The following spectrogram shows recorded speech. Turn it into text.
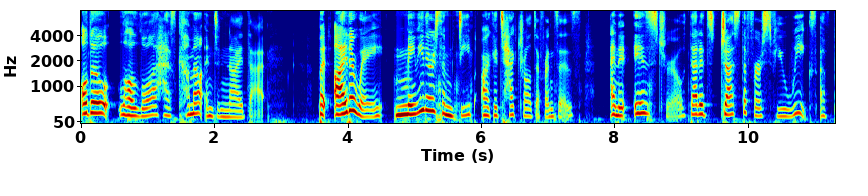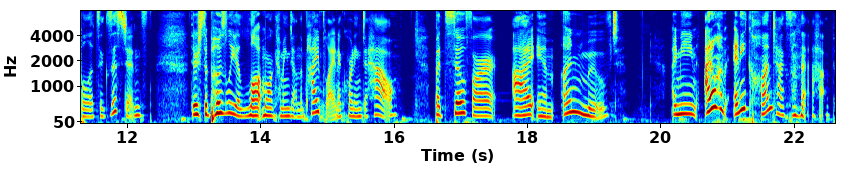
Although Lao Luo has come out and denied that. But either way, maybe there are some deep architectural differences. And it is true that it's just the first few weeks of Bullet's existence. There's supposedly a lot more coming down the pipeline, according to Hao. But so far, I am unmoved. I mean, I don't have any contacts on the app.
